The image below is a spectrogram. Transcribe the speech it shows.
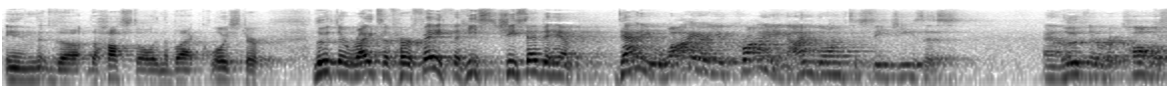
in the, the hostel in the Black Cloister. Luther writes of her faith that he, she said to him, Daddy, why are you crying? I'm going to see Jesus. And Luther recalls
